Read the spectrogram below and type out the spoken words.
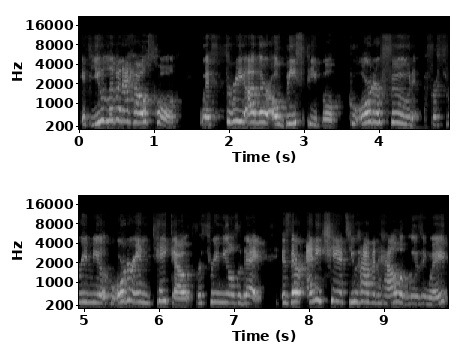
If you live in a household with three other obese people who order food for three meal who order in takeout for three meals a day, is there any chance you have in hell of losing weight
